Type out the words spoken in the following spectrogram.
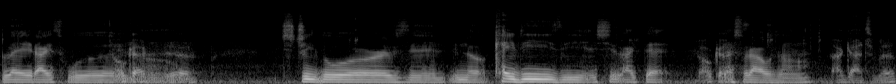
Blade, Icewood, and, Okay, um, yeah. Street Lordz, and you know KDZ and shit like that. Okay. That's what I was on. I got you, man.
